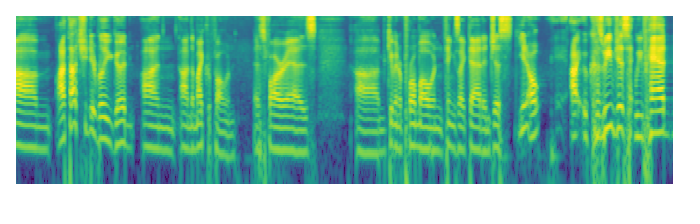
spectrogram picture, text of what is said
um, I thought she did really good on on the microphone as far as um, giving a promo and things like that, and just you know, I because we've just we've had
